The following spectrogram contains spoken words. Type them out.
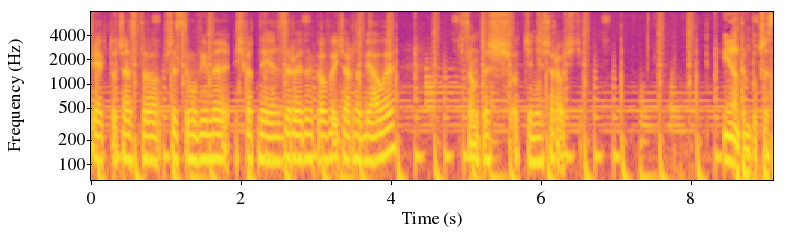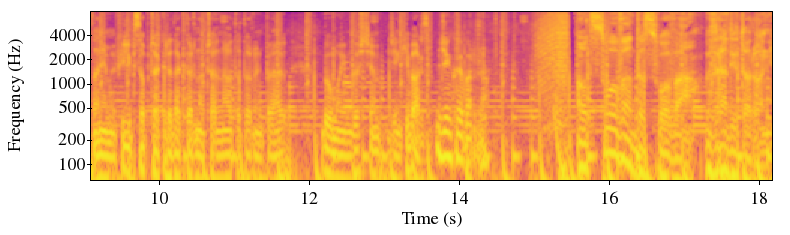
jak to często wszyscy mówimy, świat nie jest zero-jedynkowy i czarno-biały. Są też odcienie szarości. I na tym poprzestaniemy. Filip Sobczak, redaktor naczelny autotoruń.pl był moim gościem. Dzięki bardzo. Dziękuję bardzo. Od słowa do słowa w Radiu Toruń.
